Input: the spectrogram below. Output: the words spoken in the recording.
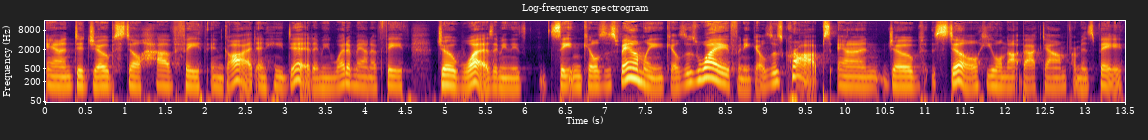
And did Job still have faith in God? And he did. I mean, what a man of faith Job was. I mean, Satan kills his family, kills his wife, and he kills his crops. And Job still, he will not back down from his faith.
